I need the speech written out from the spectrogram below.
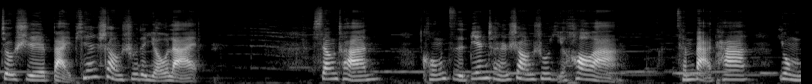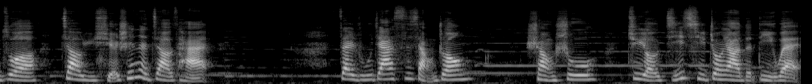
就是百篇尚书的由来。相传，孔子编成尚书以后啊，曾把它用作教育学生的教材。在儒家思想中，尚书具有极其重要的地位。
